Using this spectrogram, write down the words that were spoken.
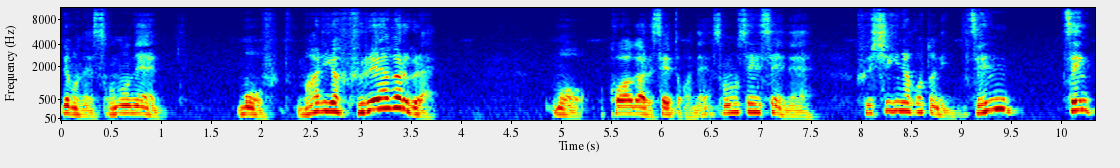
でもねそのねもう周りが震え上がるぐらいもう怖がる生徒がねその先生ね不思議なことに全然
